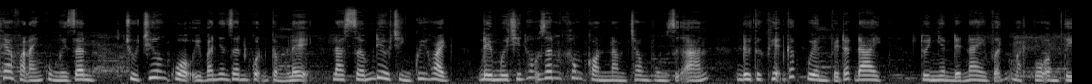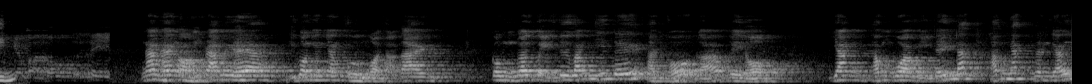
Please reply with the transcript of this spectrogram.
Theo phản ánh của người dân, chủ trương của Ủy ban nhân dân quận Cẩm Lệ là sớm điều chỉnh quy hoạch để 19 hộ dân không còn nằm trong vùng dự án được thực hiện các quyền về đất đai. Tuy nhiên đến nay vẫn bật vô âm tín. Năm 2022, Ủy ban nhân dân phường Hòa Thọ Tây cùng đơn vị tư vấn thiết kế thành phố đã về họp dân thông qua vị trí đất thống nhất ranh giới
